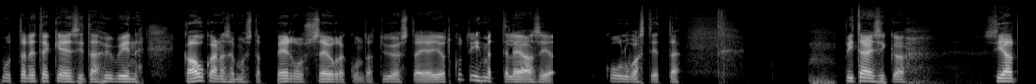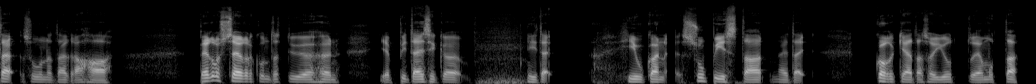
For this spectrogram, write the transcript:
mutta ne tekee sitä hyvin kaukana semmoista perusseurakuntatyöstä. Ja jotkut ihmettelee asia kuuluvasti, että pitäisikö sieltä suunnata rahaa perusseurakuntatyöhön ja pitäisikö niitä hiukan supistaa näitä korkeatason juttuja, mutta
